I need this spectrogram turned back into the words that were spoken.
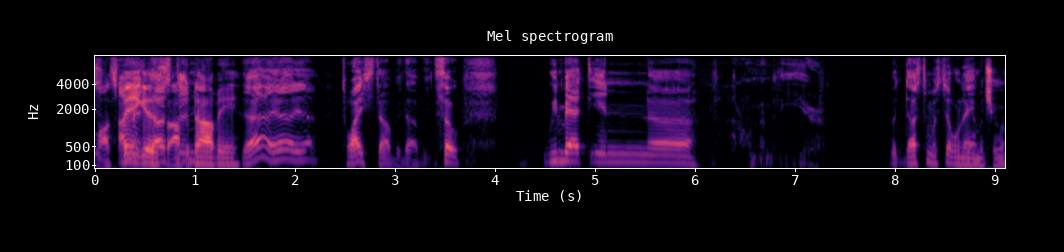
Las Vegas, Abu Dhabi. Yeah, yeah, yeah. Twice to Abu Dhabi. So we met in uh, I don't remember the year, but Dustin was still an amateur.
